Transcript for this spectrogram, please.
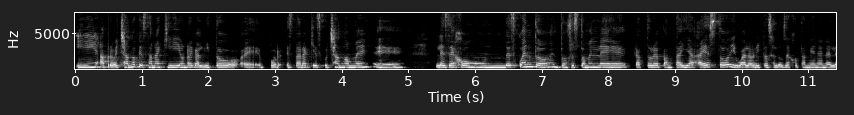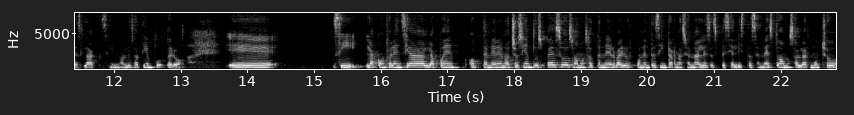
Y aprovechando que están aquí, un regalito eh, por estar aquí escuchándome, eh, les dejo un descuento. Entonces tómenle captura de pantalla a esto. Igual ahorita se los dejo también en el Slack si no les da tiempo, pero Sí, la conferencia la pueden obtener en 800 pesos. Vamos a tener varios ponentes internacionales especialistas en esto. Vamos a hablar mucho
